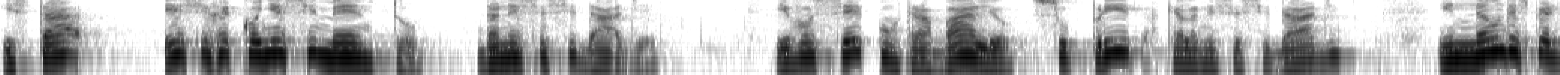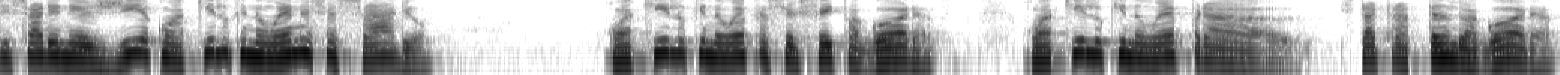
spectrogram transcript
está esse reconhecimento da necessidade. E você, com o trabalho, suprir aquela necessidade e não desperdiçar energia com aquilo que não é necessário, com aquilo que não é para ser feito agora, com aquilo que não é para estar tratando agora.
